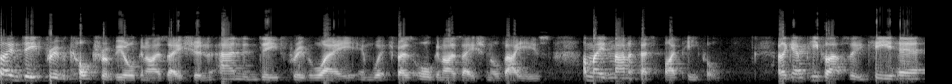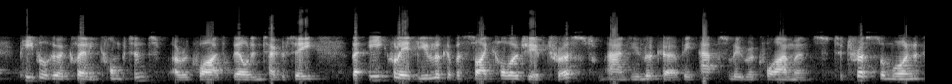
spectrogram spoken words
but indeed through the culture of the organisation and indeed through the way in which those organisational values are made manifest by people. And again, people are absolutely key here. People who are clearly competent are required to build integrity. But equally, if you look at the psychology of trust and you look at the absolute requirements to trust someone,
